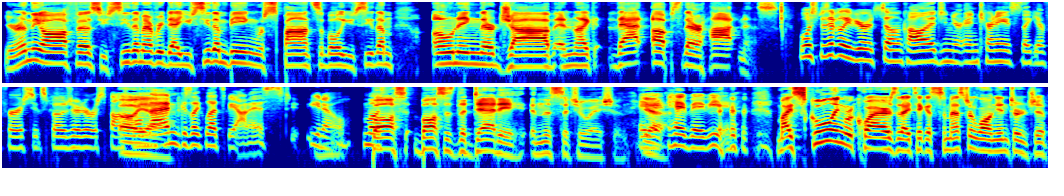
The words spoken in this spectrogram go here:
you're in the office, you see them every day, you see them being responsible, you see them owning their job, and like that ups their hotness. Well, specifically if you're still in college and you're interning, it's like your first exposure to responsible Oh, yeah. men. Because, like, let's be honest, you know, most. Boss, boss is the daddy in this situation. Hey, yeah. ba- hey, baby. My schooling requires that I take a semester long internship,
